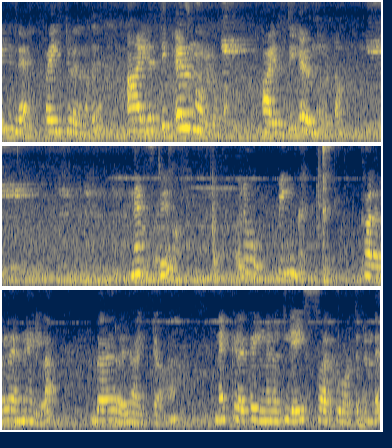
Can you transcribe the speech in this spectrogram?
ഇതിന്റെ റേറ്റ് വരുന്നത് ആയിരത്തി എഴുന്നൂറ് രൂപ. ആയിരത്തി എഴുന്നൂറ് കേട്ടോ. നെക്സ്റ്റ് ഒരു പിങ്ക് കളറിൽ തന്നെയുള്ള വേറൊരു ഐറ്റമാണ് നെക്കിലൊക്കെ ഇങ്ങനെ ഒരു ലേസ് വർക്ക് കൊടുത്തിട്ടുണ്ട്.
